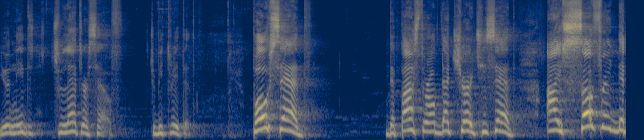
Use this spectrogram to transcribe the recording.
You need to let yourself to be treated. Paul said, the pastor of that church, he said, I suffered the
